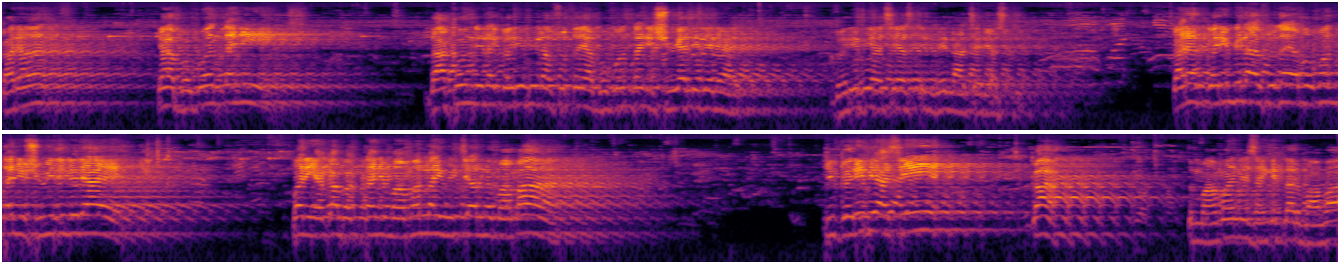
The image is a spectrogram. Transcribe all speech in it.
कारण त्या भगवंतांनी दाखवून दिलं गरिबीला सुद्धा या भगवंतानी शिव्या दिलेल्या आहेत. गरिबी अशी असते लय लाचारी असते कारण गरिबीला सुद्धा या भगवंतांनी शिवी दिलेली आहे. पण एका भक्ताने मामालाही विचारलं मामा ही गरिबी अशी का? तर मामाने सांगितलं बाबा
